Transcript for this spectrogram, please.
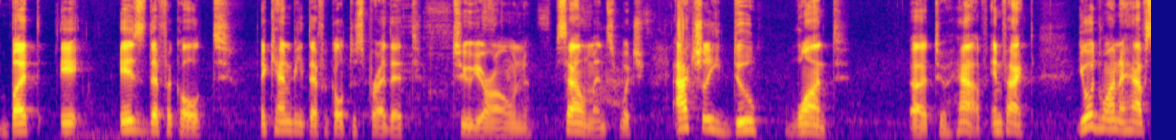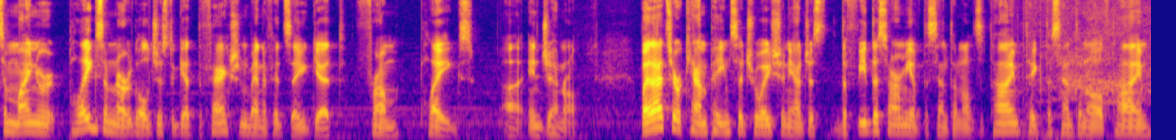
but it is difficult it can be difficult to spread it to your own settlements, which actually do want uh, to have. In fact, you would want to have some minor plagues of Nurgle just to get the faction benefits that you get from plagues uh, in general. But that's your campaign situation. Yeah, just defeat this army of the Sentinels of Time, take the Sentinel of Time,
